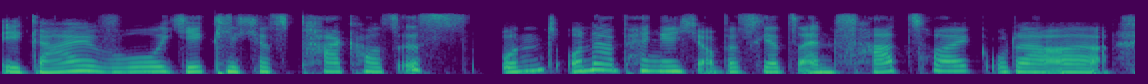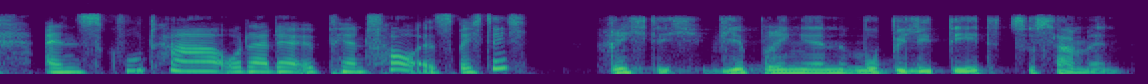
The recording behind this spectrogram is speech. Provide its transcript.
egal wo jegliches Parkhaus ist. Und unabhängig, ob es jetzt ein Fahrzeug oder äh, ein Scooter oder der ÖPNV ist, richtig? Richtig. Wir bringen Mobilität zusammen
